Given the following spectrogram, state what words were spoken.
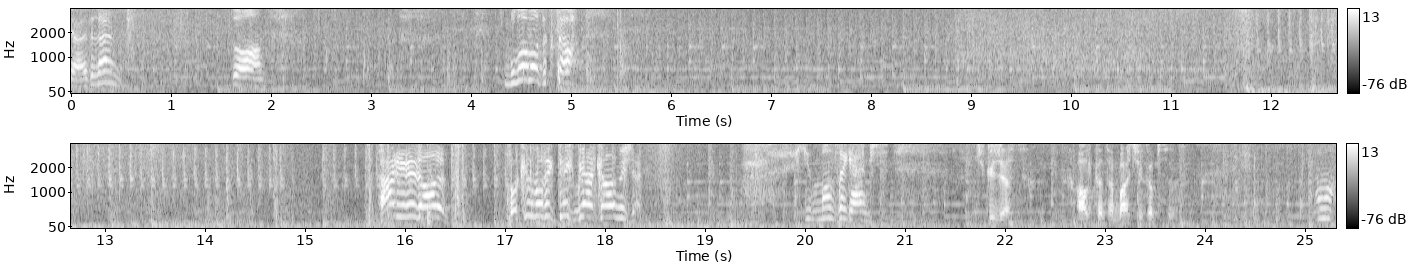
Geldiler mi? Doğan. Bulamadık da. Her yere dağılın. Bakılmadık tek bir yer kalmayacak. Yılmaz da gelmiş. Çıkacağız. Alt kata, bahçe kapısına. Tamam.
